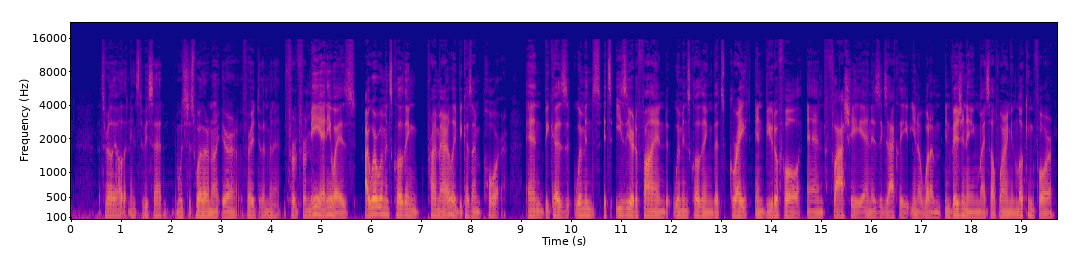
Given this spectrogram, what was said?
that's really all that needs to be said. It was just whether or not you're afraid to admit it. For for me, anyways, I wear women's clothing primarily because I'm poor. And because women's, it's easier to find women's clothing that's great and beautiful and flashy and is exactly you know what I'm envisioning myself wearing and looking for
